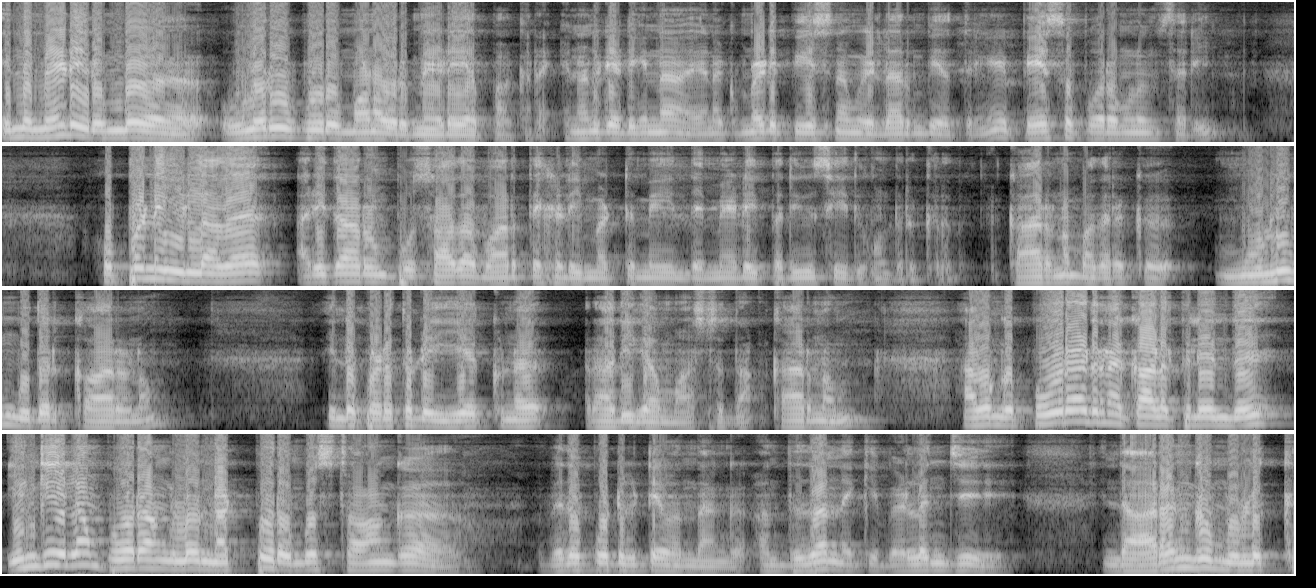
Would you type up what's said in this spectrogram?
இந்த மேடை ரொம்ப உணர்வுபூர்வமான ஒரு மேடையாக பார்க்குறேன். என்னென்னு கேட்டிங்கன்னா எனக்கு முன்னாடி பேசினவங்க எல்லாரும் பேசுறீங்க பேச போகிறவங்களும் சரி ஒப்பனை இல்லாத அரிதாரம் பூசாத வார்த்தைகளை மட்டுமே இந்த மேடை பதிவு செய்து கொண்டிருக்கிறது. காரணம் அதற்கு முழு முதற் காரணம் இந்த படத்துடைய இயக்குனர் ராதிகா மாஸ்டர் தான். காரணம் அவங்க போராடின காலத்துலேருந்து எங்கேயெல்லாம் போகிறாங்களோ நட்பு ரொம்ப ஸ்ட்ராங்காக விதை போட்டுக்கிட்டே வந்தாங்க. அதுதான் இன்னைக்கு விளைஞ்சு இந்த அரங்கம் முழுக்க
